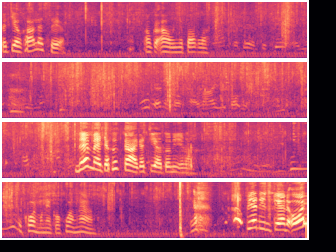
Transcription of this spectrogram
กระเจียวขาวแล้วเสียเอาก็เอาอย่าปอกว่ะเนี่ยแม่จะคือกายกระเจียวตัวนี้นะทุกคนมึงเนี่ยก็ความงาม เปี้ยดินแกนโอ้ย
